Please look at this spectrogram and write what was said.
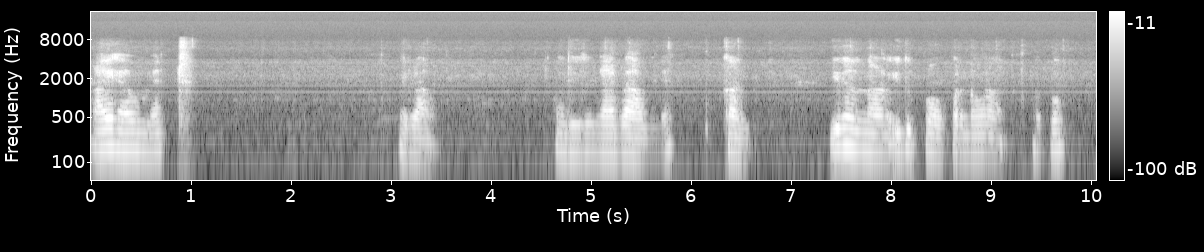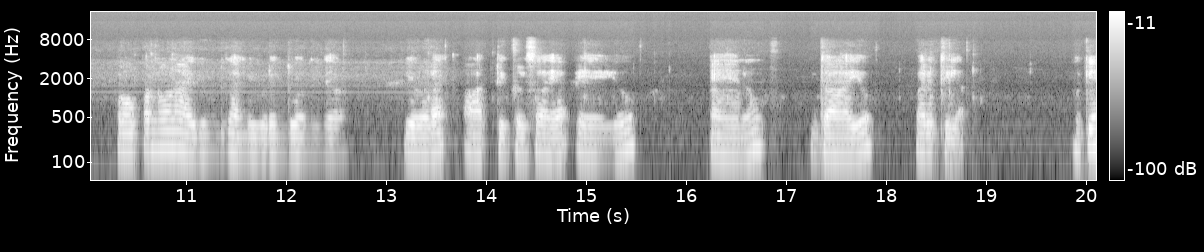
ഐ ഹാവ് മെറ്റ് റാം എന്ത് ചെയ്തു? ഞാൻ റാമിനെ കണ്ടു. ഇതെന്താണ്? ഇത് പ്രോപ്പർ നോൺ ആണ്. അപ്പോൾ പ്രോപ്പർ നോൺ ആയതുകൊണ്ട് തന്നെ ഇവിടെ എന്ത് വന്നില്ല. ഇവിടെ ആർട്ടിക്കിൾസ് ആയ എയോ ഏനോ ദായോ വരത്തില്ല. ഓക്കെ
